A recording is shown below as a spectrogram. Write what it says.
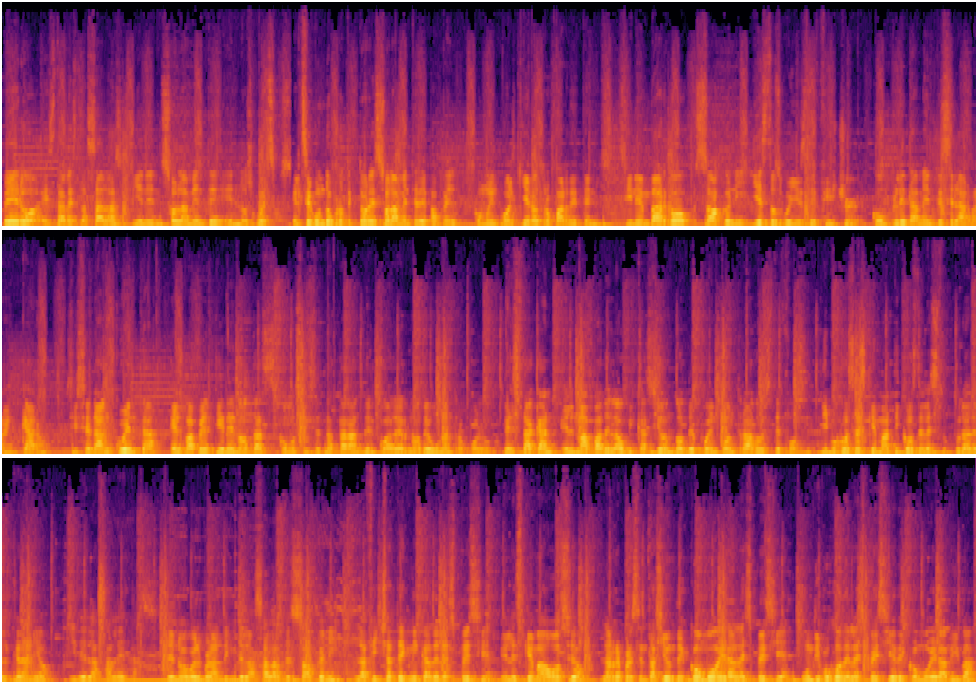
pero esta vez las alas vienen solamente en los huesos. El segundo protector es solamente de papel, como en cualquier otro par de tenis. Sin embargo, Saucony y estos güeyes de Future completamente se la arrancaron. Si se dan cuenta, el papel tiene notas como si se trataran del cuaderno de un antropólogo. Destacan el mapa de la ubicación donde fue encontrado este fósil, dibujos esquemáticos de la estructura del cráneo y de las aletas. De nuevo el branding de las alas de Saucony, la ficha técnica de la especie, el esquema óseo, la representación de cómo era la especie, un dibujo de la especie de cómo era viva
